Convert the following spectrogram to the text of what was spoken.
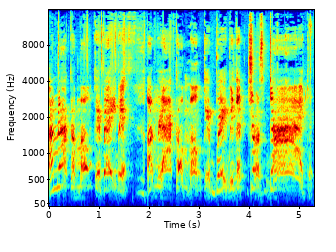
I'm like a monkey, baby. I'm like a monkey, baby, that just died.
